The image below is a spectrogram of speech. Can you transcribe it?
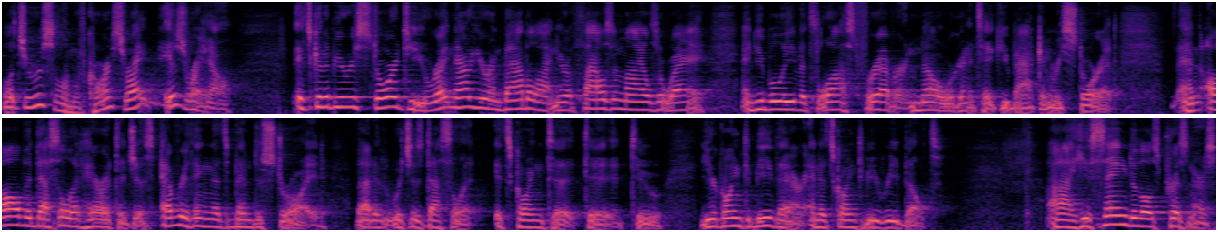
Well, Jerusalem, of course, right? Israel. It's going to be restored to you. Right now, you're in Babylon. You're a thousand miles away, and you believe it's lost forever. No, we're going to take you back and restore it. And all the desolate heritages, everything that's been destroyed, that is, which is desolate, it's going to, to, to, you're going to be there, and it's going to be rebuilt. Uh, he's saying to those prisoners,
